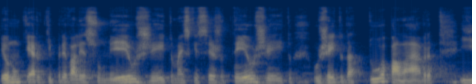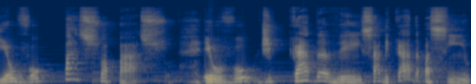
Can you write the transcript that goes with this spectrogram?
eu não quero que prevaleça o meu jeito, mas que seja o teu jeito, o jeito da tua palavra, e eu vou passo a passo, eu vou de cada vez, sabe, cada passinho,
